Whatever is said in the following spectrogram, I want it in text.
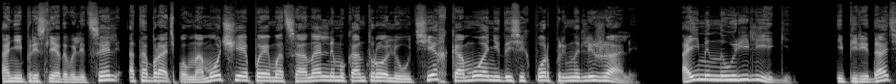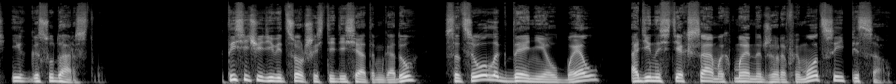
Они преследовали цель отобрать полномочия по эмоциональному контролю у тех, кому они до сих пор принадлежали, а именно у религий, и передать их государству. В 1960 году социолог Дэниел Белл, один из тех самых менеджеров эмоций, писал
